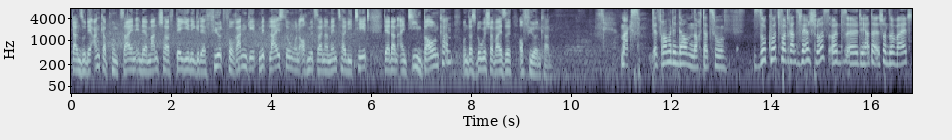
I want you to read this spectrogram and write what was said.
dann so der Ankerpunkt sein in der Mannschaft, derjenige, der führt, vorangeht mit Leistung und auch mit seiner Mentalität, der dann ein Team bauen kann und das logischerweise auch führen kann. Max, jetzt brauchen wir den Daumen noch dazu. So kurz vor Transferschluss und äh, die Hertha ist schon so weit.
